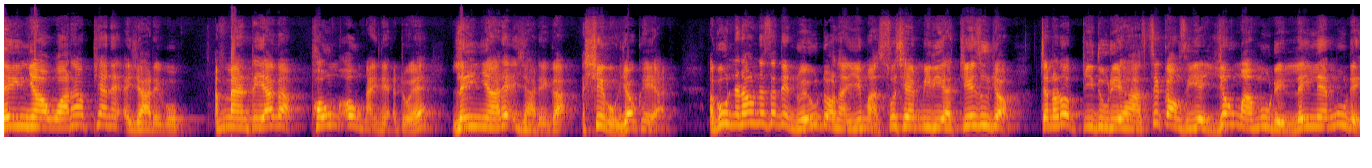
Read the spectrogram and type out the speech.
လိန်ညာဝါဒဖြန့်တဲ့အရာတွေကိုအမှန်တရားကဖုံးအုပ်နိုင်တဲ့အတွက်လိန်ညာတဲ့အရာတွေကအရှိကိုရောက်ခဲ့ရတယ်။အခု2021ຫນွေဦးတော်လှန်ရေးမှာ social media ကျေးဇူးကြောင့်ကျွန်တော်တို့ပြည်သူတွေဟာစစ်ကောင်စီရဲ့ရုပ်မာမှုတွေလိမ်လည်မှုတွေ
